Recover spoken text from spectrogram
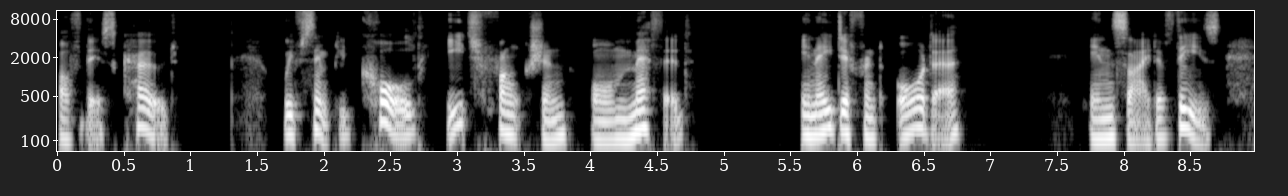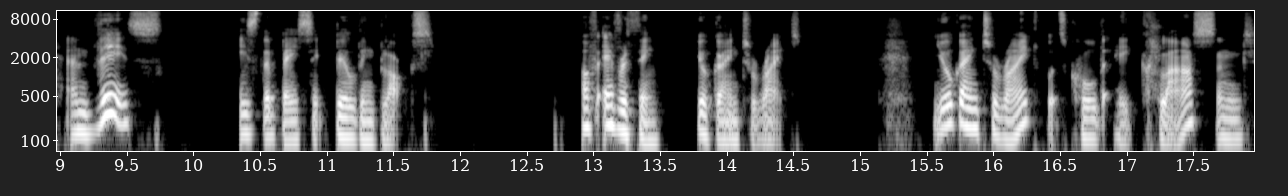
of this code. We've simply called each function or method in a different order inside of these. And this is the basic building blocks of everything you're going to write. You're going to write what's called a class, and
